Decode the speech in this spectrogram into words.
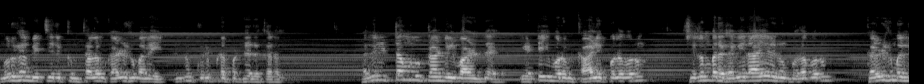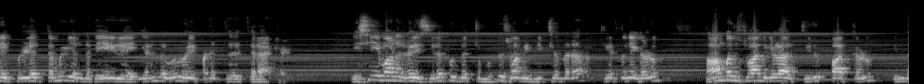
முருகன் வீச்சிருக்கும் தலம் கழுகுமலை என்றும் குறிப்பிடப்பட்டிருக்கிறது. பதினெட்டாம் நூற்றாண்டில் வாழ்ந்த எட்டைபுரம் காளி புலவரும் சிதம்பர கவிராயர் எனும் புலவரும் கழுகுமலை பிள்ளைத்தமிழ் என்ற பெயரிலே இரண்டு நூல்களை படைத்திருக்கிறார்கள். இசைவாணர்களில் சிறப்பு பெற்ற முத்துசுவாமி தீட்சிதரால் கீர்த்தனைகளும் பாம்பன் சுவாமிகளால் திருப்பாக்களும் இந்த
